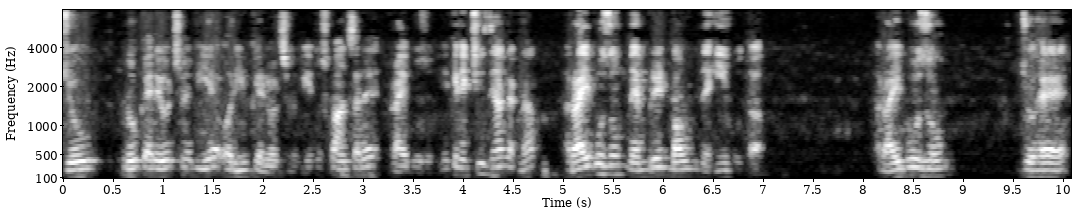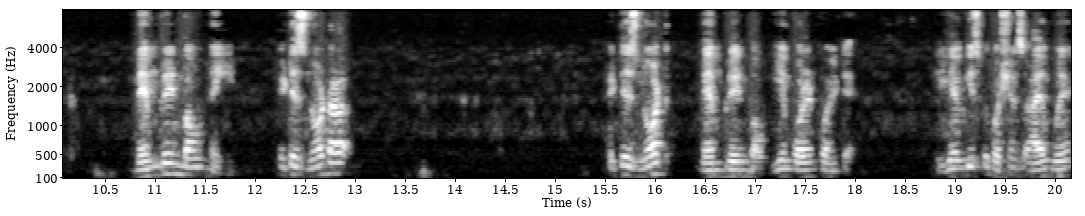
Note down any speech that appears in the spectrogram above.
जो प्रोकैरियोट्स में भी है और यूकैरियोट्स में भी है? तो उसका आंसर है राइबोसोम। लेकिन एक चीज़ ध्यान रखना, राइबोसोम मेम्ब्रेन बाउंड नहीं होता। राइबोसोम जो है मेम्ब्रेन बाउंड नहीं है। It is not a it is not membrane bound ये इंपॉर्टेंट पॉइंट है। ठीक है, क्योंकि इस पे क्वेश्चंस आए हुए हैं।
